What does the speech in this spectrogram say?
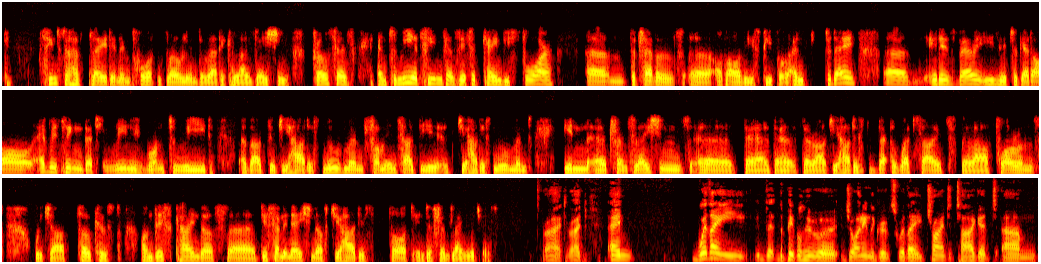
seems to have played an important role in the radicalization process. And to me, it seems as if it came before um, the travels uh, of all these people. And today, uh, it is very easy to get all everything that you really want to read about the jihadist movement from inside the jihadist movement in uh, translations. Uh, there, there, there are jihadist websites, there are forums which are focused on this kind of uh, dissemination of jihadist thought in different languages. Right, right. And were they the, the, people who were joining the groups? Were they trying to target um,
